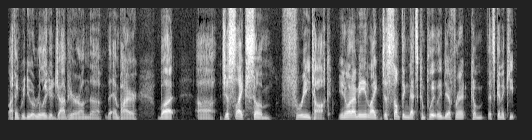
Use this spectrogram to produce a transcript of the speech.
I think we do a really good job here on the, the Empire, but uh, just like some free talk. You know what I mean? Like just something that's completely different, com- that's going to keep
